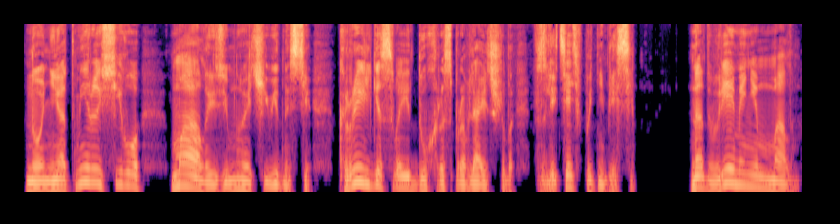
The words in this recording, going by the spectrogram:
но не от мира сего, малой земной очевидности, крылья свои дух расправляет, чтобы взлететь в Поднебесье. Над временем малым,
